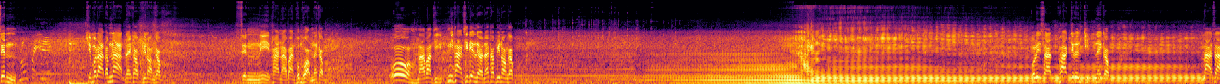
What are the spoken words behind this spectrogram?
เส้นเขมราชอำนาจนะครับพี่น้องครับ เส้นนี่ผ่านหน้าบ้านผมพร้อมนะครับ โอ้หน้าบ้านที่มีทางสีเลนแล้วนะครับ พี่น้องครับบริษัทภาคเจริญกิจนะครับหน้าซา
